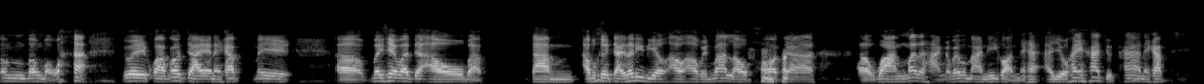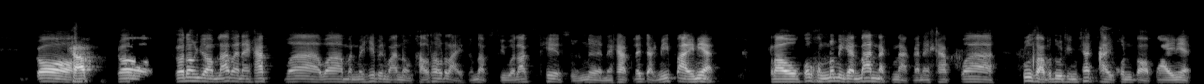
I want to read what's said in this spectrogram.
ต้องต้องบอกว่าด้วยความเข้าใจนะครับ ไม่เอ่อไม่ใช่ว่าจะเอาแบบตามเอาเคยใจซะทีเดียวเอาเอาเป็นว่าเราพอจะเอ่อวางมาตรฐานกันไว้ประมาณนี้ก่อนนะฮะอายุให้ห้าจุดห้านะครับ ก็ครับก็ ก็ต้องยอมรับนะครับ ว่าว่ามันไม่ใช่เป็นวันของเขาเท่าไหร่สำหรับศิวรักษ์เทศสูงเนินนะครับ และจากนี้ไปเนี่ย เราก็คงต้องมีการบ้านหนักๆนะครับ ว่าผู้สาประตูทีมชาติไทยคนต่อไปเนี่ย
